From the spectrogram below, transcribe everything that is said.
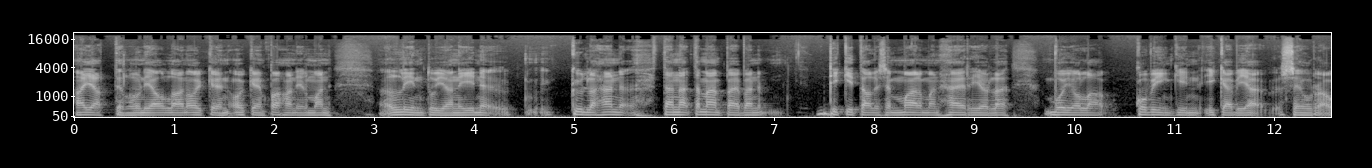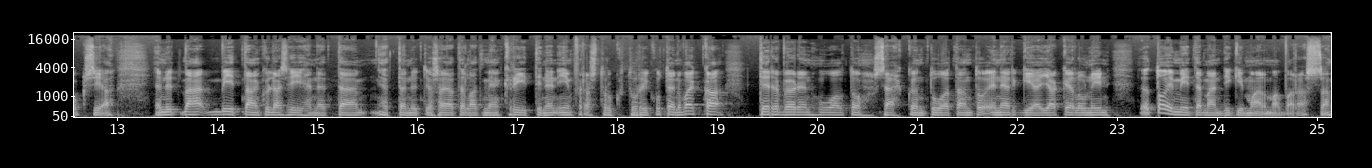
ajatteluun ja ollaan oikein, oikein pahan ilman lintuja, niin kyllähän tämän päivän digitaalisen maailman häiriöllä voi olla kovinkin ikäviä seurauksia. Ja nyt mä viittaan kyllä siihen, että, että nyt jos ajatellaan, että meidän kriittinen infrastruktuuri, kuten vaikka terveydenhuolto, sähkön tuotanto, energiajakelu, niin toimii tämän digimaailman varassa.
